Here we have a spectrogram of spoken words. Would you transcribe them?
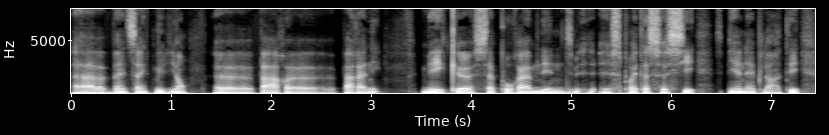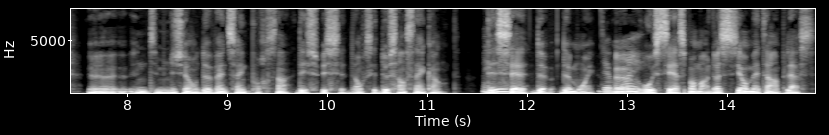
à 25 millions euh, par, par année. mais que ça pourrait amener, une, ça pourrait être associé, bien implanté, une diminution de 25% des suicides. Donc, c'est 250 Ben oui. décès de, de moins. De moins. Aussi à ce moment-là, si on mettait en place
